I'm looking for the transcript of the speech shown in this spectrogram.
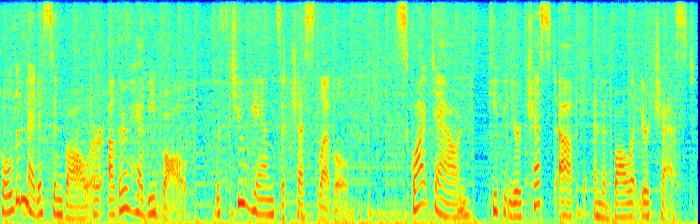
Hold a medicine ball or other heavy ball with two hands at chest level. Squat down, keeping your chest up and the ball at your chest.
